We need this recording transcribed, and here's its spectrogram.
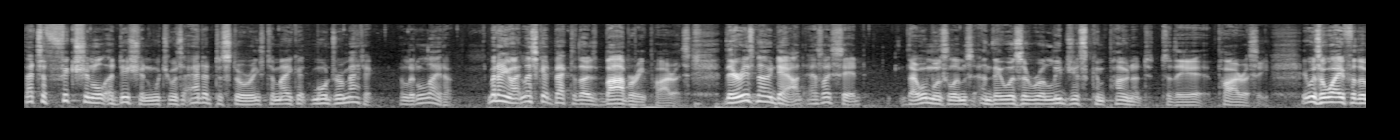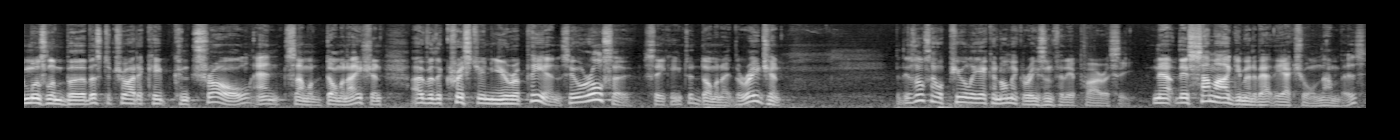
That's a fictional addition which was added to stories to make it more dramatic a little later. But anyway, let's get back to those Barbary pirates. There is no doubt, as I said, they were Muslims and there was a religious component to their piracy. It was a way for the Muslim Berbers to try to keep control and somewhat domination over the Christian Europeans who were also seeking to dominate the region. But there's also a purely economic reason for their piracy. Now, there's some argument about the actual numbers,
